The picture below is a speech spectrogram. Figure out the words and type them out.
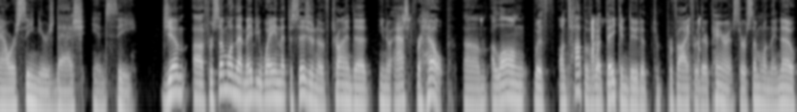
Our Seniors-NC. Jim, uh, for someone that may be weighing that decision of trying to, you know, ask for help, um, along with on top of what they can do to, to provide for their parents or someone they know,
